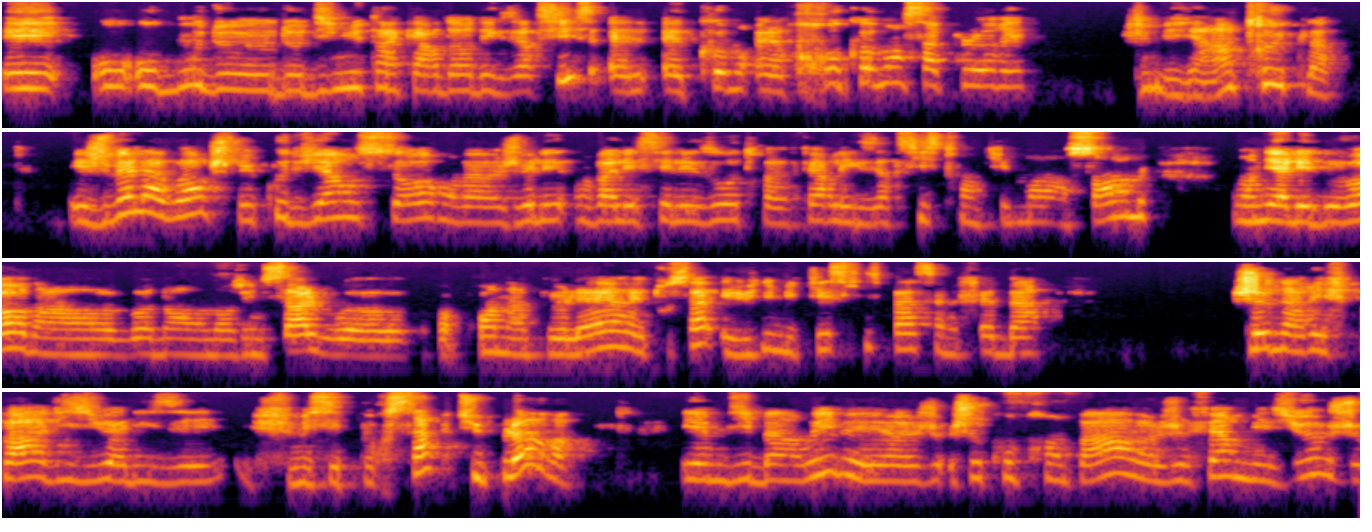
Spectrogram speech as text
Et au, bout de, de 10 minutes, un quart d'heure d'exercice, elle, elle, recommence à pleurer. Je dis, mais il y a un truc là. Et je vais la voir, je fais, écoute, viens, on sort, on va, je vais on va laisser les autres faire l'exercice tranquillement ensemble on est allé dehors dans, dans, dans une salle euh, pour prendre un peu l'air et tout ça. Et je lui dis, mais qu'est-ce qui se passe? Elle me fait, ben, je n'arrive pas à visualiser. Mais c'est pour ça que tu pleures? Et elle me dit, ben oui, mais euh, je, je comprends pas. Je ferme mes yeux, je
